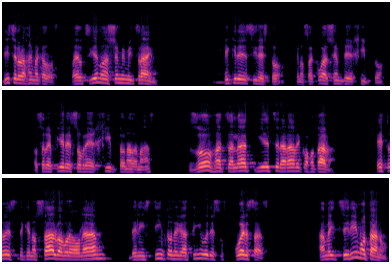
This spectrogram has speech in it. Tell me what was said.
Dice el Orahaim Akadosh, ויוציאנו השם ממצרים. ¿Qué quiere decir esto? Que nos sacó Hashem de Egipto. No se refiere sobre Egipto nada más. Zo Hatzalat Yetzer Arabe Kohotav. Esto es de que nos salva Boreolam del instinto negativo y de sus fuerzas. Ameitzirim Otano.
